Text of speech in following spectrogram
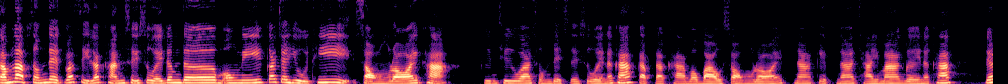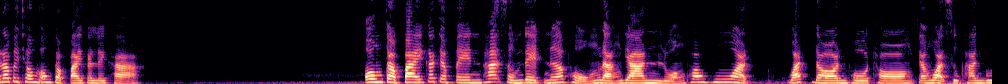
สำหรับสมเด็จวัดศรีละขันสวยๆเดิมๆ องค์นี้ก็จะอยู่ที่ 200 ค่ะ ขึ้นชื่อว่าสมเด็จสวยๆนะคะ กับราคาเบาๆ 200 น่าเก็บน่าใช้มากเลยนะคะ เดี๋ยวเราไปชมองค์ต่อไปกันเลยค่ะ องค์ต่อไปก็จะเป็นพระสมเด็จเนื้อผงหลังยันหลวงพ่อหวด วัดดอนโพทอง จังหวัดสุพรรณบุ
